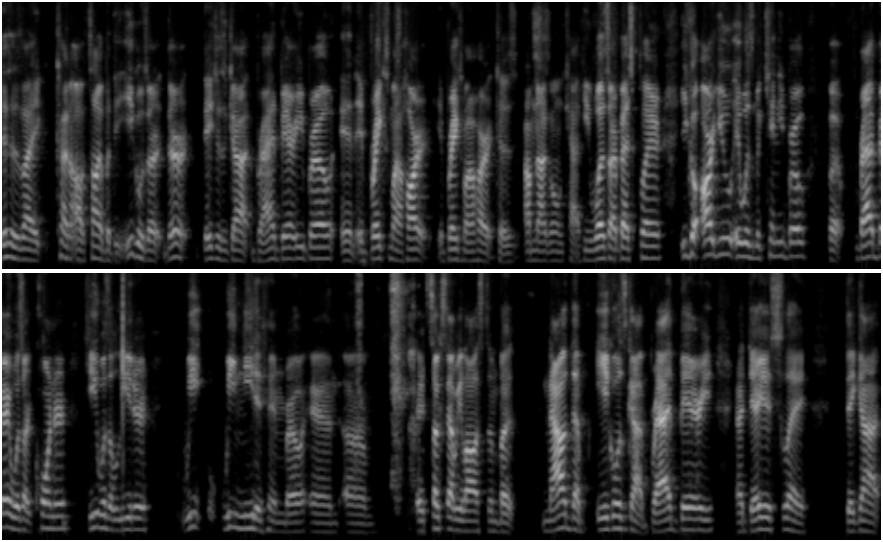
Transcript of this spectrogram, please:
This is like kind of off topic, but the Eagles are they're they just got Bradberry, bro, and it breaks my heart. It breaks my heart because I'm not going to count. He was our best player. You could argue it was McKinney, bro, but Bradberry was our corner. He was a leader. We we needed him, bro, and um, it sucks that we lost him. But now the Eagles got Bradberry, got Darius Slay, they got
